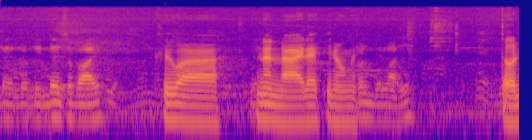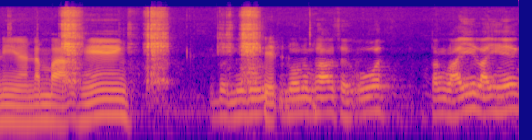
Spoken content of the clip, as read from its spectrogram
เล่นรถลินได้สบาย คือว่านั่นได้ได้พี่น้องเลยมันบ่ไหลตัวนี้นะลำบากแฮง เบิ่งนี่ดูเสร็จลงน้ำทางใส่โอ้ยตั้งไหลไหลแห้ง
